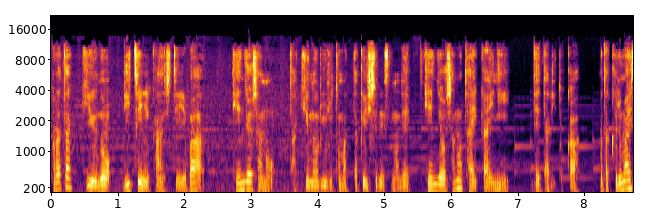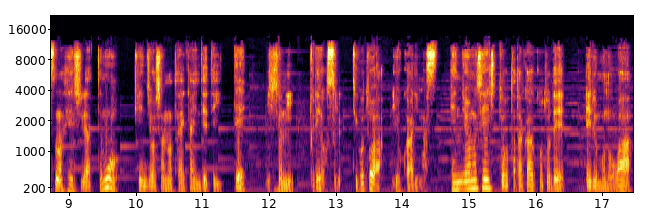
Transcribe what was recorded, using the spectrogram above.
パラ卓球の立位に関して言えば、健常者の卓球のルールと全く一緒ですので、健常者の大会に出たりとか、また車椅子の選手であっても、健常者の大会に出ていって、一緒にプレーをするっていうことはよくあります。健常の選手と戦うことで得るものは、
